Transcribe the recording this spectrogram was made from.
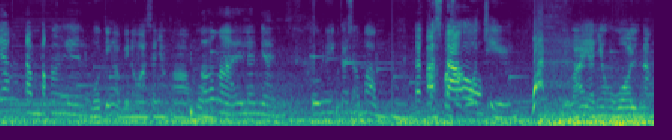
Yung tambak ng yelo. Buti nga binawasan yung kahapon. Oo nga, ilan yan? 2 meters above. Lagpas Taas pa sa tao. kotse eh. Di ba? Yan yung wall ng,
